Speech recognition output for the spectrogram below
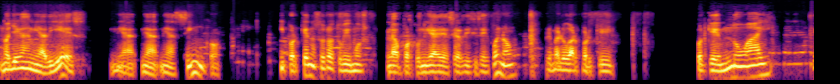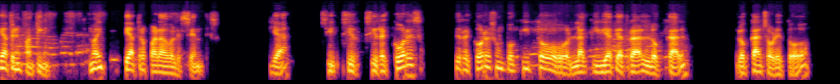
no llegan ni a 10, ni a, ni a, 5? ¿Y por qué nosotros tuvimos la oportunidad de hacer 16? Bueno, en primer lugar porque, porque no hay teatro infantil, no hay teatro para adolescentes. ¿Ya? Si, si, recorres, si recorres un poquito la actividad teatral local, local sobre todo,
